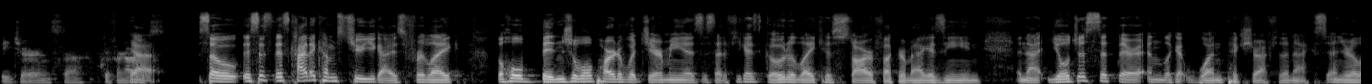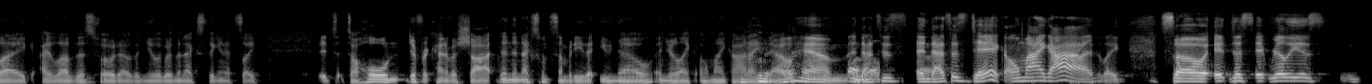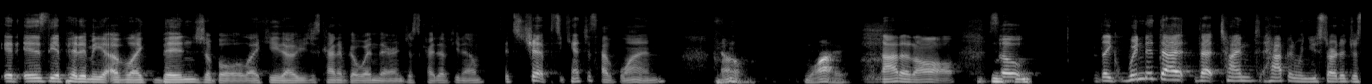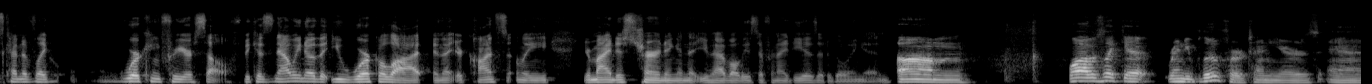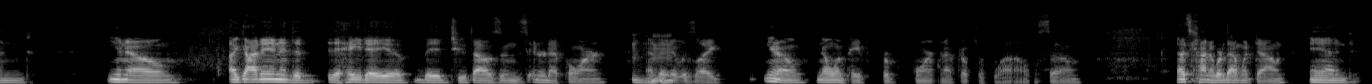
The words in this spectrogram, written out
feature and stuff, different Yeah. artists. So this is this kind of comes to you guys for like the whole bingeable part of what Jeremy is is that if you guys go to like his Starfucker magazine and that you'll just sit there and look at one picture after the next and you're like, I love this mm-hmm. photo. Then you look at the next thing and it's like it's it's a whole different kind of a shot. Then the next one's somebody that you know, and you're like, oh my god, I know him, and that's his and that's his dick. Oh my god, like so it just it really is it is the epitome of like bingeable. Like you know, you just kind of go in there and just kind of you know, it's chips. You can't just have one. No, why? Not at all. So like when did that that time happen when you started just kind of like working for yourself because now we know that you work a lot and that you're constantly your mind is churning and that you have all these different ideas that are going in um well i was like at randy blue for 10 years and you know i got in in the, the heyday of mid 2000s internet porn mm-hmm. and then mm-hmm. it was like you know no one paid for porn after a while so that's kind of where that went down and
